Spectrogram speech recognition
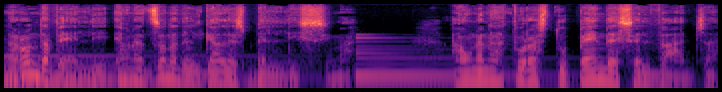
La Ronda Velli è una zona del Galles bellissima. Ha una natura stupenda e selvaggia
